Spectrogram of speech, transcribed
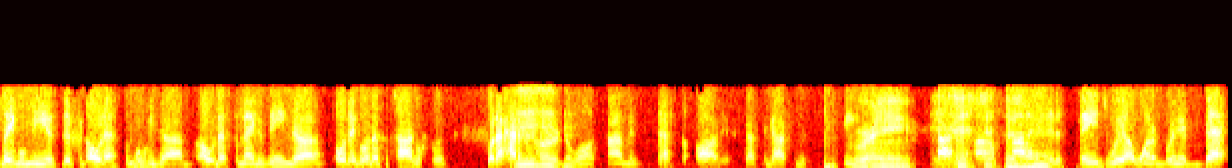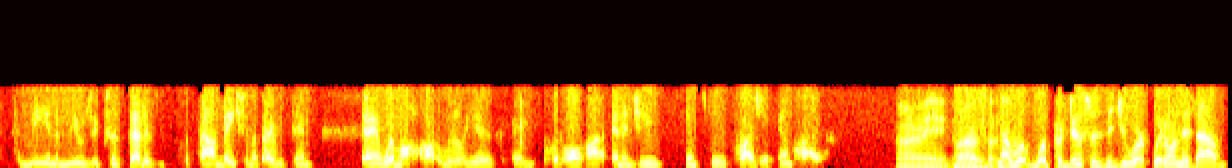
label me as different. Oh, that's the movie guy. Oh, that's the magazine guy. Oh, they go that photographer. What I haven't mm-hmm. heard in a long time is that's the artist. That's the guy from the scene. Right. I, I'm kind of at a stage where I want to bring it back to me and the music since that is the foundation of everything and where my heart really is and put all my energy into Project Empire. All right. Awesome. Now, what, what producers did you work with on this album?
